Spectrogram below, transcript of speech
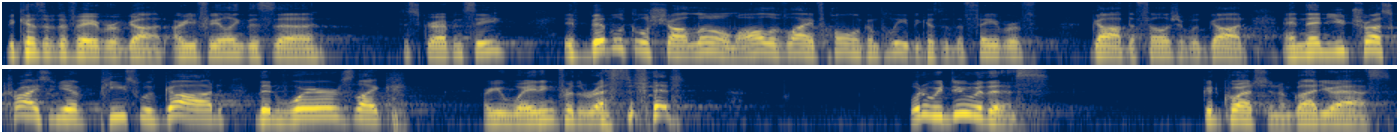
because of the favor of God. Are you feeling this uh, discrepancy? If biblical shalom, all of life whole and complete because of the favor of God, the fellowship with God, and then you trust Christ and you have peace with God, then where's like, are you waiting for the rest of it? what do we do with this? Good question. I'm glad you asked.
